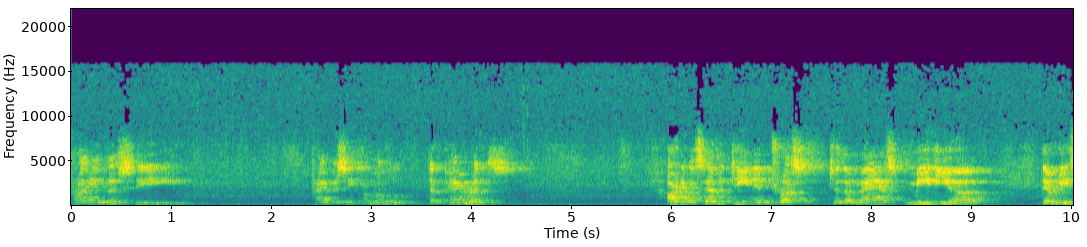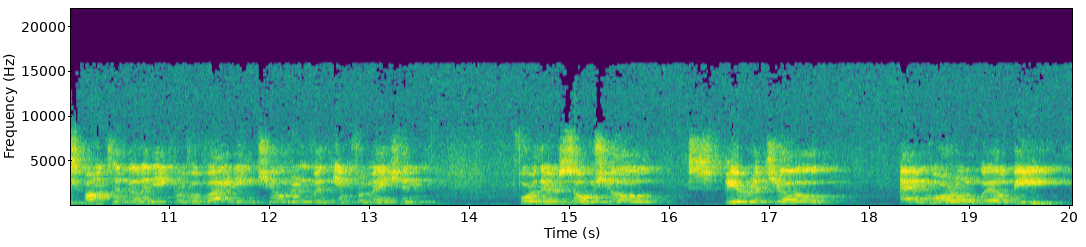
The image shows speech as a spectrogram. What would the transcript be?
privacy. Privacy from who? The parents. Article 17 entrusts to the mass media the responsibility for providing children with information for their social, spiritual, and moral well-being.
